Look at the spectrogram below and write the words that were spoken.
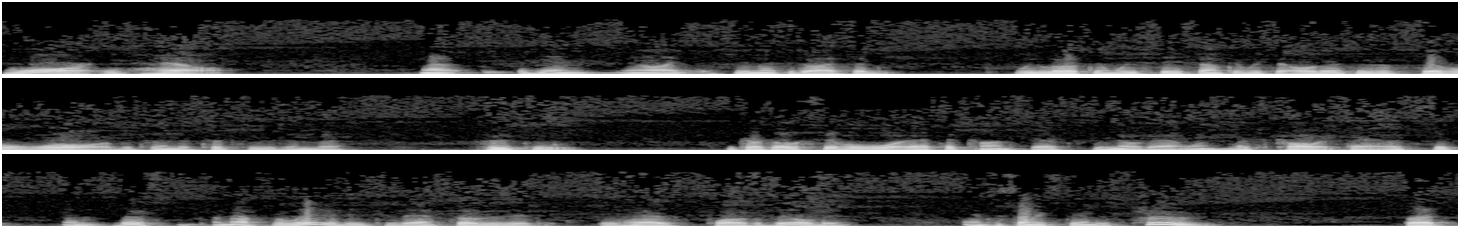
War is hell. Now, again, you know, like a few minutes ago I said, we look and we see something, we say, oh, this is a civil war between the Tutsis and the Hutus. Because, oh, civil war, that's a concept. We know that one. Let's call it that. Let's and there's enough validity to that so that it, it has plausibility. And to some extent it's true. But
